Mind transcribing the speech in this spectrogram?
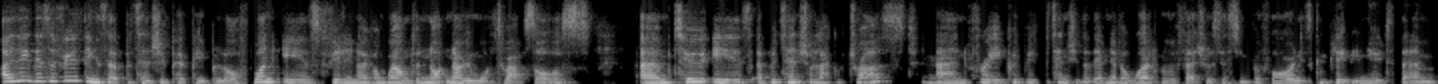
I think there's a few things that potentially put people off. One is feeling overwhelmed and not knowing what to outsource. Um, two is a potential lack of trust, mm. and three could be potentially that they've never worked with a virtual assistant before and it's completely new to them.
